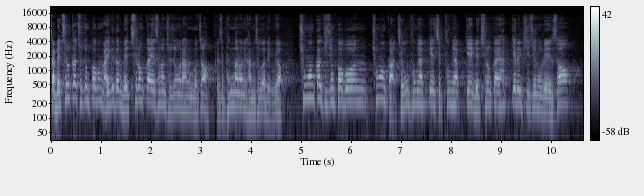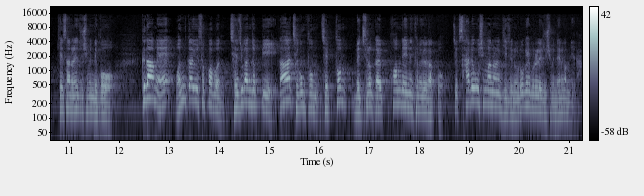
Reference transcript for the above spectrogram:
자, 매출원가 조정법은 말 그대로 매출원가에서만 조정을 하는 거죠. 그래서 100만 원이 감소가 되고요. 총원가 기준법은 총원가, 제공품의 합계, 제품의 합계, 매출원가의 합계를 기준으로 해서 계산을 해주시면 되고 그 다음에 원가요소법은 제조간접비가 제공품, 제품, 매출원가에 포함되어 있는 금액을 갖고 즉 450만 원을 기준으로 배부를 해주시면 되는 겁니다.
